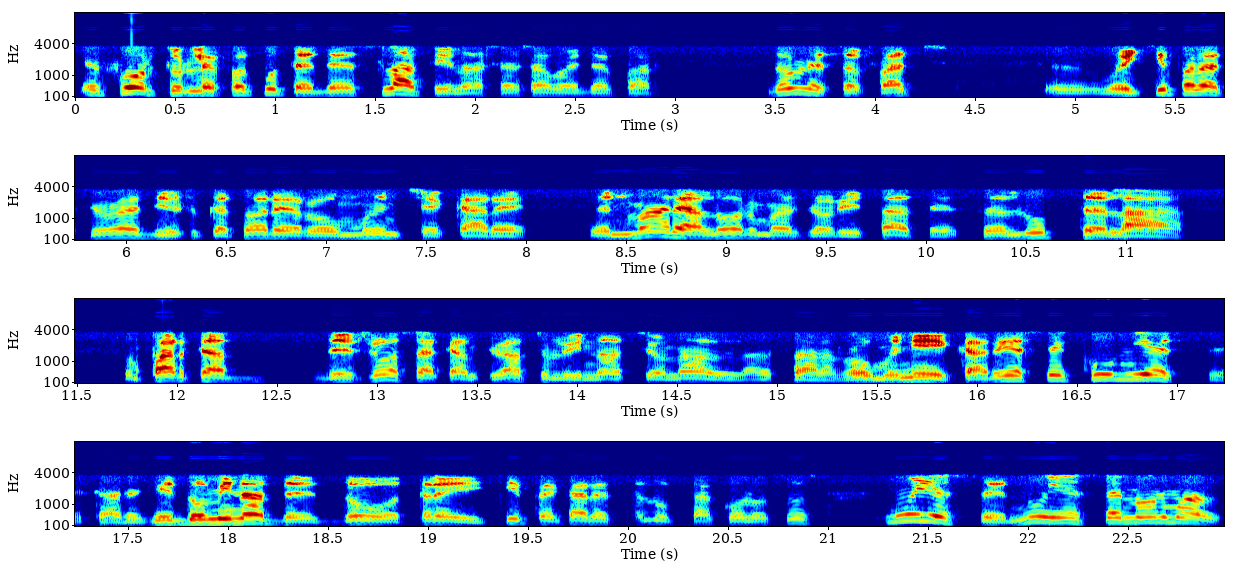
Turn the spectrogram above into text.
eforturile făcute de Slatina și așa mai departe. Domnule, să faci uh, o echipă națională din jucătoare românce care în marea lor majoritate să luptă la în partea de jos a campionatului național ăsta, României, care este cum este, care e dominat de două, trei echipe care se luptă acolo sus, nu este, nu este normal.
